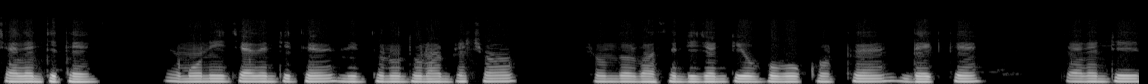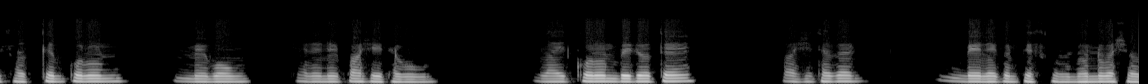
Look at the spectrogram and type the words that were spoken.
চ্যানেলটিতে এমনই চ্যানেলটিতে নিত্য নতুন আপডেট সহ সুন্দর বাসের ডিজাইনটি উপভোগ করতে, দেখতে চ্যানেলটি সাবস্ক্রাইব করুন এবং চ্যানেলের পাশে থাকুন। লাইক করুন ভিডিওতে, পাশে থাকার বেল আইকন প্রেস করুন। ধন্যবাদ সবাই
